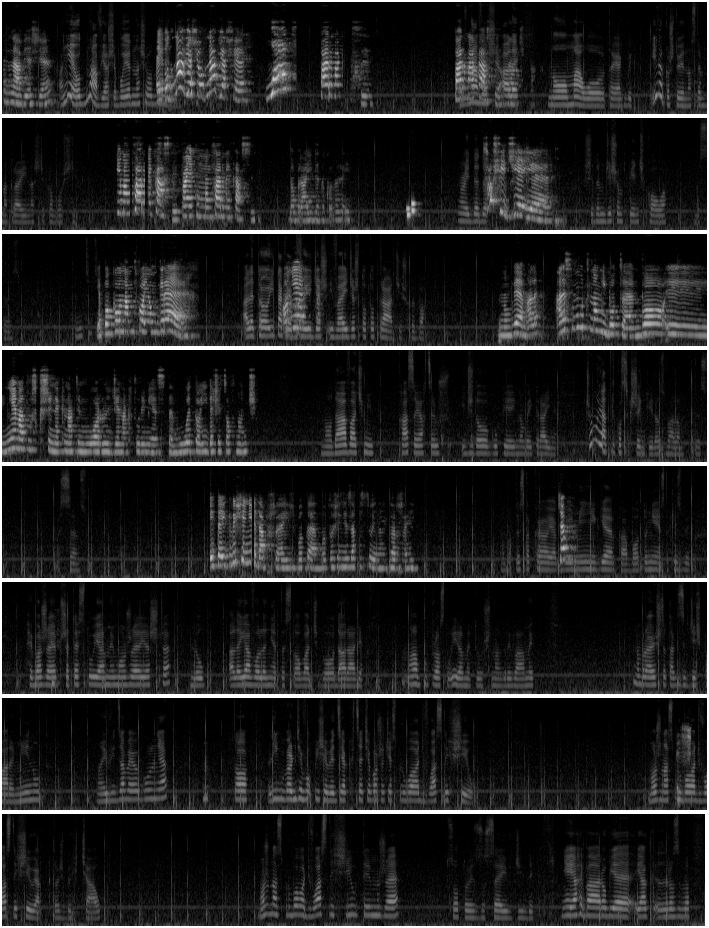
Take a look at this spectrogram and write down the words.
Odnawia się. A nie, odnawia się, bo jedna się Ej, odnawia. odnawia się, odnawia się! What? Kasy. Farma kasy. się, ale- znaczy. No mało, tak jakby. Ile kosztuje następna kraina z ciekawości? Nie mam farmę kasy. Pa jaką mam farmę kasy. Dobra, idę do kolei. No idę do Co się dzieje? 75 koła. Bez sensu. Nic, Ja pokonam twoją grę. Ale to i tak O jak nie! wyjdziesz i wejdziesz, to to tracisz chyba. No wiem, ale, ale smutno mi, bo ten, bo yy, nie ma tu skrzynek na tym worldzie, na którym jestem. Ły, to idę się cofnąć. No dawać mi kasę, ja chcę już iść do głupiej nowej krainy. Czemu ja tylko skrzynki rozwalam? To jest bez sensu. I tej gry się nie da przejść, bo ten, bo to się nie zapisuje najgorzej. Jest taka jakby Czemu? mini gierka, bo to nie jest taki zwykły. Chyba, że przetestujemy może jeszcze lub, ale ja wolę nie testować, bo na razie no po prostu ile my tu już nagrywamy. Dobra, jeszcze tak z gdzieś parę minut. No i widzowie ogólnie to link będzie w opisie, więc jak chcecie możecie spróbować własnych sił. Można spróbować własnych sił, jak ktoś by chciał. Można spróbować własnych sił tym, że... Co to jest za save dziwny? Nie, ja chyba robię, jak roz...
